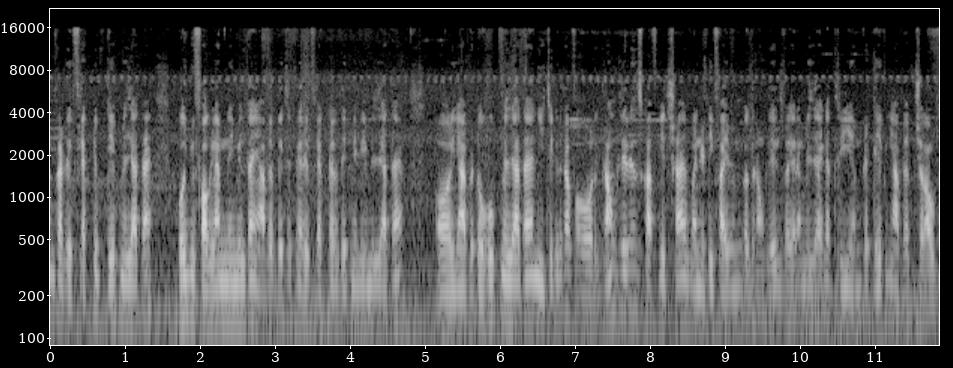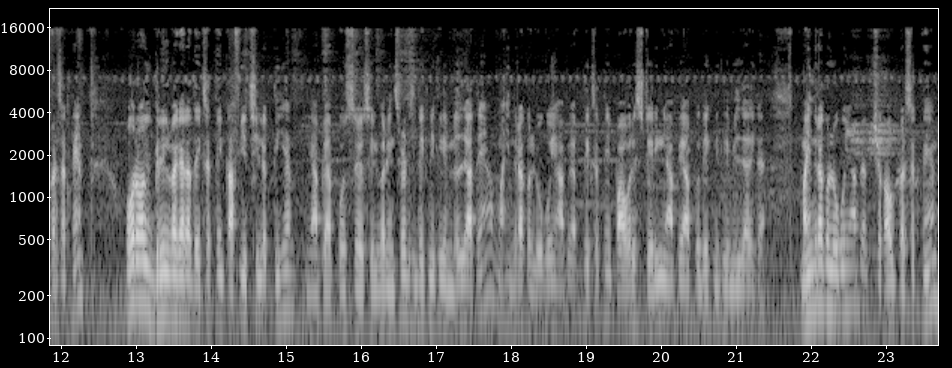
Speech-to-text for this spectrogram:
का रिफ्लेक्टिव टेप मिल जाता है, कोई भी फॉग नहीं मिलता है यहाँ पे आप देख सकते हैं रिफ्लेक्टर देखने के लिए मिल जाता है। और यहाँ पे टो हुक मिल जाता है नीचे की तरफ़ और ग्राउंड क्लियरेंस काफ़ी अच्छा है 185 एम का ग्राउंड क्लियरेंस वगैरह मिल जाएगा 3 एम के टेप यहाँ पे आप चेकआउट कर सकते हैं। ओवरऑल ग्रिल वगैरह देख सकते हैं, काफ़ी अच्छी लगती है। यहाँ पे आपको सिल्वर इंसर्ट्स देखने के लिए मिल जाते हैं। महिंद्रा का लोगो यहाँ पे आप देख सकते हैं पावर स्टेयरिंग यहाँ पे आपको देखने के लिए मिल जाएगा। महिंद्रा का लोगो यहाँ पे आप चेकआउट कर सकते हैं।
